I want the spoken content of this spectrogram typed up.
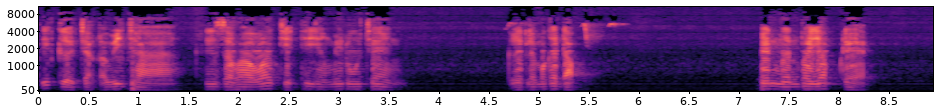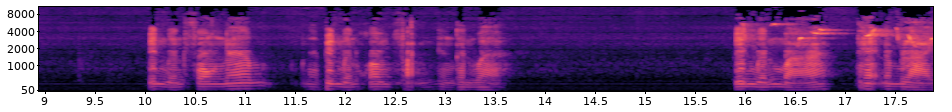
ที่เกิดจากอวิชชา คือสภาวะจิตที่ยังไม่รู้แจ้ง เกิดแล้วมันก็ดับ เป็นเหมือนพยับแกะเป็นเหมือนฟองน้ำนะเป็นเหมือนความฝันอย่างท่านว่า เป็นเหมือนหมาแทะน้ำลาย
